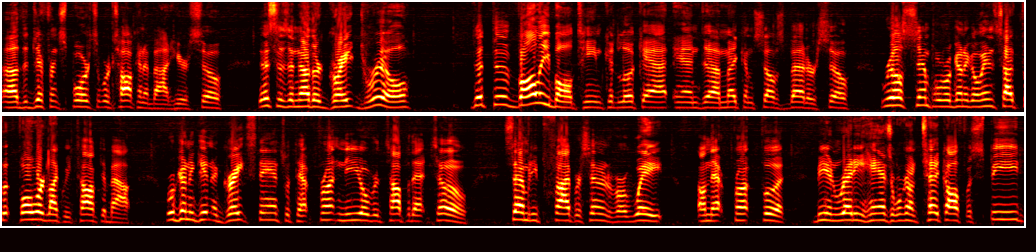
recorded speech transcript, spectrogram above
uh, the different sports that we're talking about here. So this is another great drill that the volleyball team could look at and uh, make themselves better. So real simple, we're gonna go inside foot forward like we talked about. We're gonna get in a great stance with that front knee over the top of that toe. 75% of our weight on that front foot. Being ready hands, and we're gonna take off with speed.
